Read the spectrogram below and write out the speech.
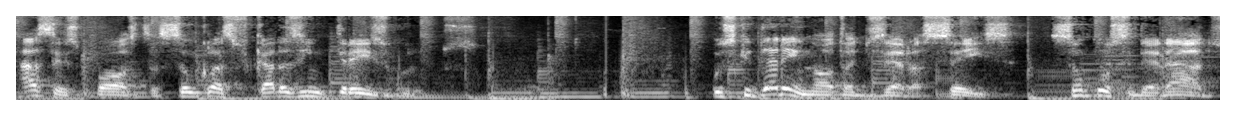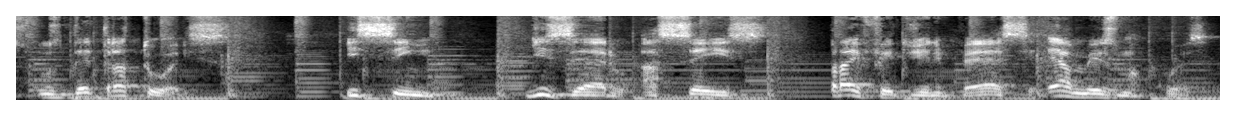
As respostas são classificadas em três grupos. Os que derem nota de 0 a 6 são considerados os detratores. E sim, de 0 a 6, para efeito de NPS, é a mesma coisa.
